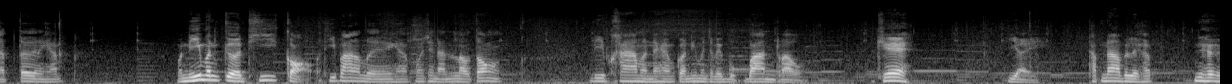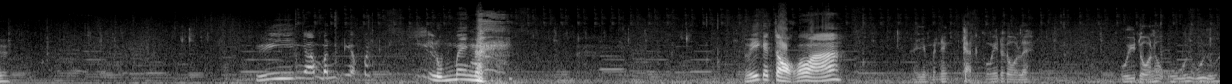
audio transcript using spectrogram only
Raptor นะครับ วันนี้มันเกิดที่เกาะที่บ้านเราเลยนะครับ เพราะฉะนั้นเราต้องรีบฆ่ามันนะครับ ก่อนที่มันจะไปบุกบ้านเรา โอเค ใหญ่ทับหน้าไปเลยครับเนี่ยเฮ้ยงับมันงับมัน ลุมแม่งเลยเฮ้ยกระจอกปะวะไอ้มันยังกัดกูไม่โดนเลย อุ้ยโดนแล้วอุ้ยอุ้ยอุ้ย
